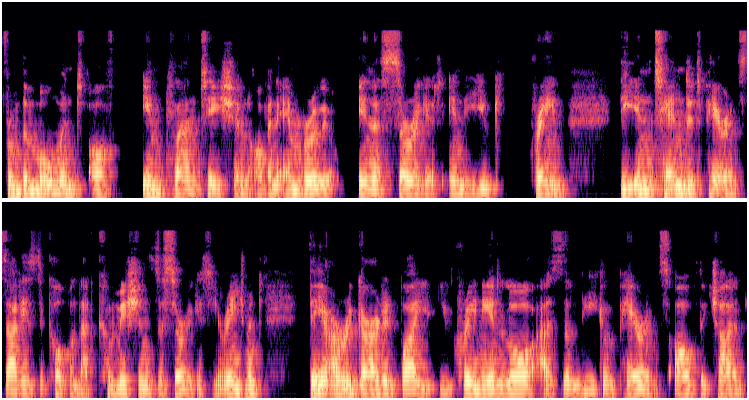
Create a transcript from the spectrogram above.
from the moment of implantation of an embryo in a surrogate in the Ukraine, the intended parents, that is the couple that commissions the surrogacy arrangement, they are regarded by Ukrainian law as the legal parents of the child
